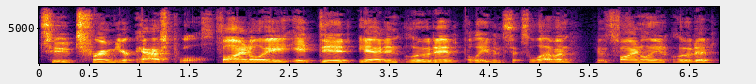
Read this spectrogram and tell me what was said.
to trim your cache pools. Finally, it did get included, I believe in 611, it was finally included.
